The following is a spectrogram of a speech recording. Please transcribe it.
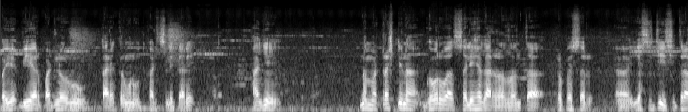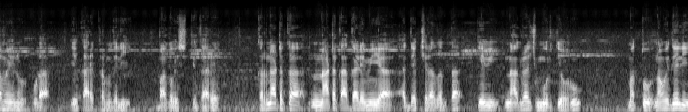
ಬೈ, ಬಿ ಆರ್ ಪಾಟೀಲ್ ಅವರು ಕಾರ್ಯಕ್ರಮವನ್ನು ಉದ್ಘಾಟಿಸಲಿದ್ದಾರೆ. ಹಾಗೆ ನಮ್ಮ ಟ್ರಸ್ಟಿನ ಗೌರವ ಸಲಹೆಗಾರರಾದಂಥ ಪ್ರೊಫೆಸರ್ ಎಸ್ ಜಿ ಸಿದ್ದರಾಮಯ್ಯನವರು ಕೂಡ ಈ ಕಾರ್ಯಕ್ರಮದಲ್ಲಿ ಭಾಗವಹಿಸುತ್ತಿದ್ದಾರೆ. ಕರ್ನಾಟಕ ನಾಟಕ ಅಕಾಡೆಮಿಯ ಅಧ್ಯಕ್ಷರಾದಂಥ ಕೆ ವಿ ನಾಗರಾಜ್ ಮೂರ್ತಿಯವರು ಮತ್ತು ನವದೆಹಲಿ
